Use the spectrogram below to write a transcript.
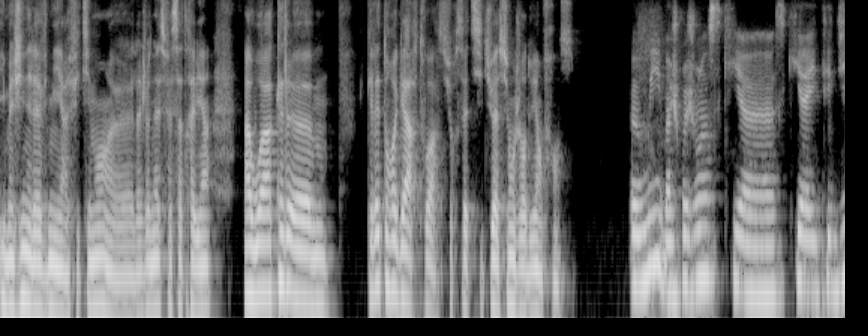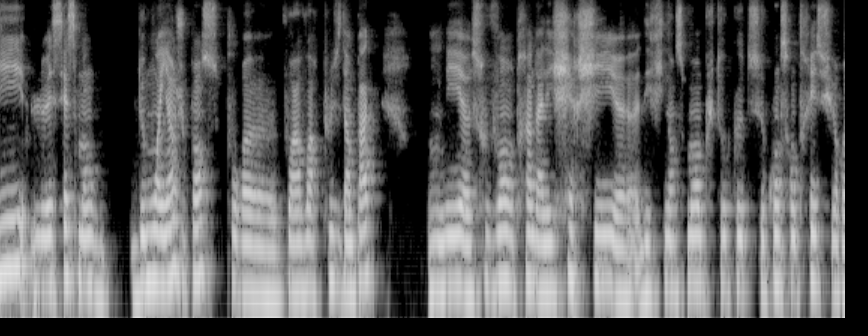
imaginer l'avenir, effectivement, la jeunesse fait ça très bien. Awa, quel, quel est ton regard, toi, sur cette situation aujourd'hui en France? Euh, oui, bah, je rejoins ce qui, ce qui a été dit. Le SS manque de moyens, je pense, pour, pour avoir plus d'impact. On est souvent en train d'aller chercher des financements plutôt que de se concentrer sur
